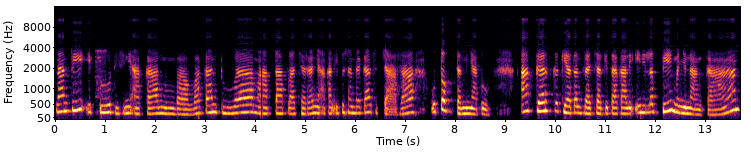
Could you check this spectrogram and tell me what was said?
nanti Ibu di sini akan membawakan dua mata pelajaran yang akan Ibu sampaikan secara utuh dan menyatu. Agar kegiatan belajar kita kali ini lebih menyenangkan,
